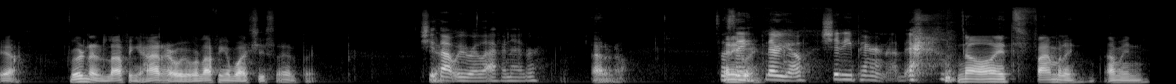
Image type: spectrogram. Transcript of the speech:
Yeah. We were not laughing at her, we were laughing at what she said, but She Yeah. thought we were laughing at her. I don't know. So Anyway. see, there you go, shitty parent right there. No, it's family. I mean,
